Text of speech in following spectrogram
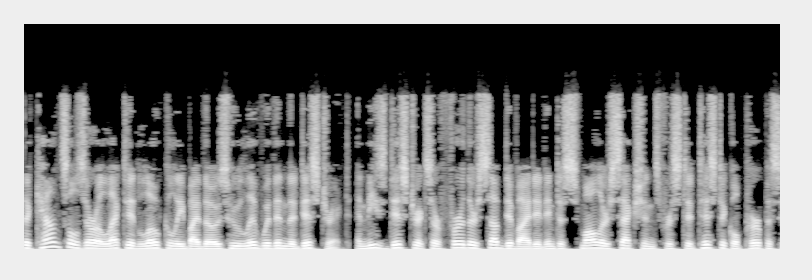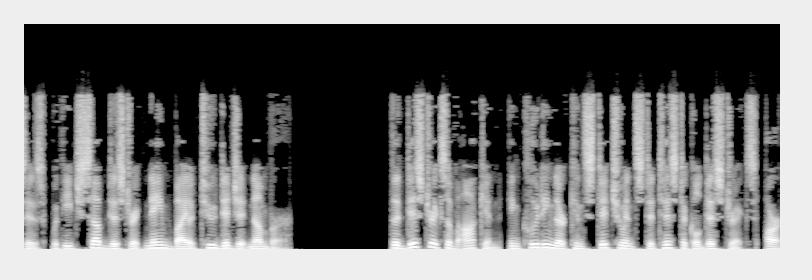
The councils are elected locally by those who live within the district, and these districts are further subdivided into smaller sections for statistical purposes, with each subdistrict named by a two-digit number. The districts of Aachen, including their constituent statistical districts, are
